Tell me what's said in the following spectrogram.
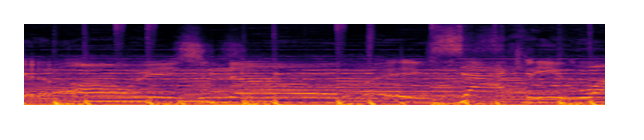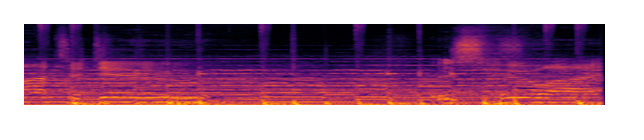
You always know exactly what to do, is who I am.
